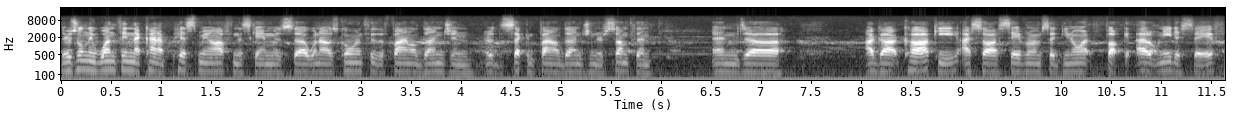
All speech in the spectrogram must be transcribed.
There's only one thing that kind of pissed me off in this game was uh, when I was going through the final dungeon, or the second final dungeon or something, and uh, I got cocky. I saw a save room said, you know what, fuck it, I don't need a save.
